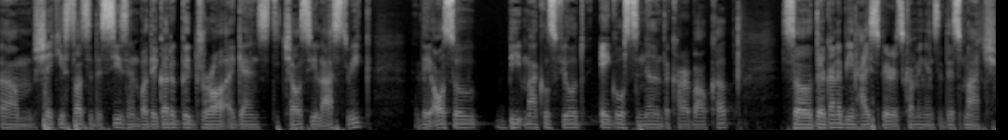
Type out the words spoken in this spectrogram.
um, shaky start to the season, but they got a good draw against Chelsea last week. They also beat Macclesfield eight goals to nil in the Carabao Cup. So they're going to be in high spirits coming into this match.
